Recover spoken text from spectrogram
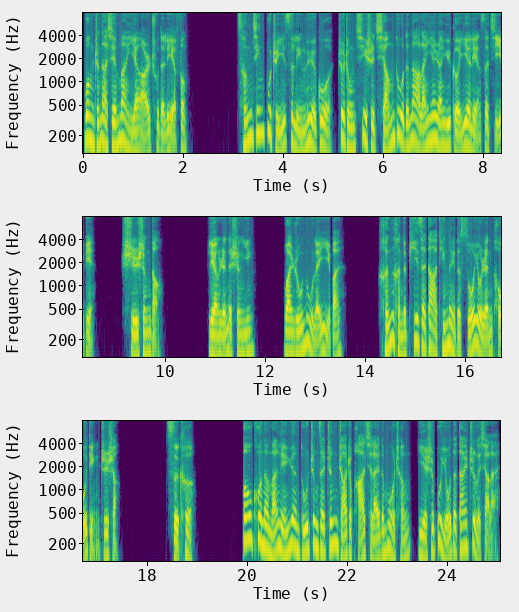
望着那些蔓延而出的裂缝，曾经不止一次领略过这种气势强度的纳兰嫣然与葛叶脸色急变，失声道：“两人的声音宛如怒雷一般，狠狠的劈在大厅内的所有人头顶之上。”此刻，包括那满脸怨毒、正在挣扎着爬起来的莫城，也是不由得呆滞了下来。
